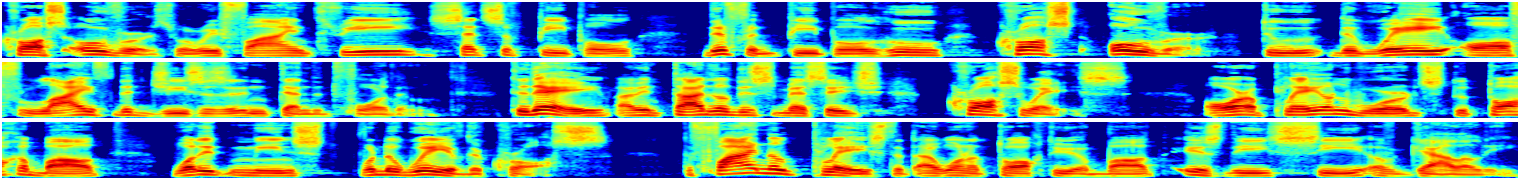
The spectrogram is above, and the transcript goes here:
Crossovers, where we find three sets of people, different people who crossed over to the way of life that Jesus intended for them. Today, I've entitled this message Crossways, or a play on words to talk about what it means for the way of the cross. The final place that I want to talk to you about is the Sea of Galilee.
